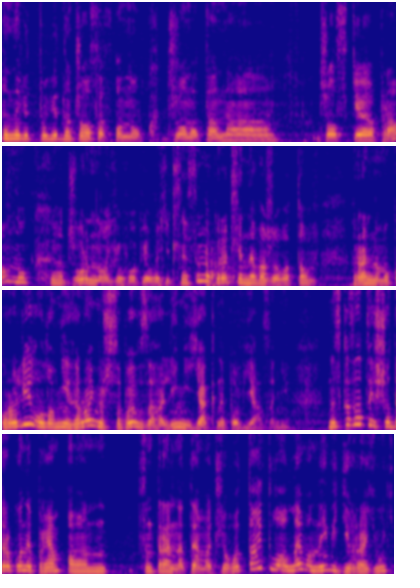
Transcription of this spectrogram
Невідповідно, Джозеф онук Джонатана Джоске правнук, Джорно його біологічний син. Ну, коротше, неважливо. То в гральному королі головні герої між собою взагалі ніяк не пов'язані. Не сказати, що дракони прям центральна тема цього тайтлу, але вони відіграють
